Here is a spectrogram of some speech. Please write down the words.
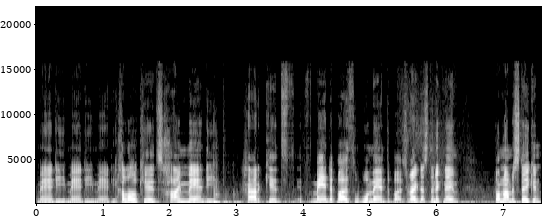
Mandy, Mandy, Mandy. Hello, kids. Hi, Mandy. Hi, kids. It's Mandibuzz. Womandibuzz, right? That's the nickname? If I'm not mistaken.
